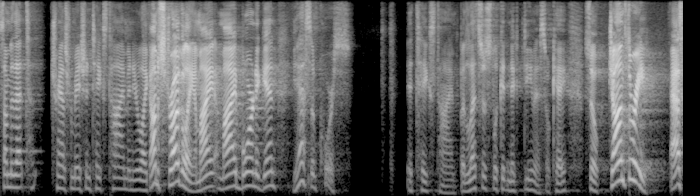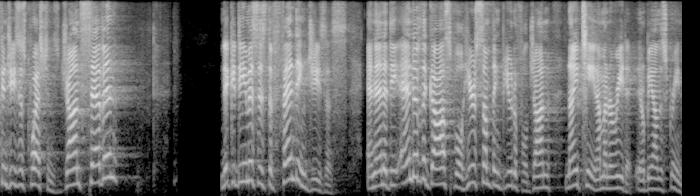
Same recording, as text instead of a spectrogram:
some of that t- transformation takes time, and you're like, I'm struggling. Am I, am I born again? Yes, of course. It takes time. But let's just look at Nicodemus, okay? So, John 3, asking Jesus questions. John 7, Nicodemus is defending Jesus. And then at the end of the gospel, here's something beautiful. John 19, I'm going to read it. It'll be on the screen.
